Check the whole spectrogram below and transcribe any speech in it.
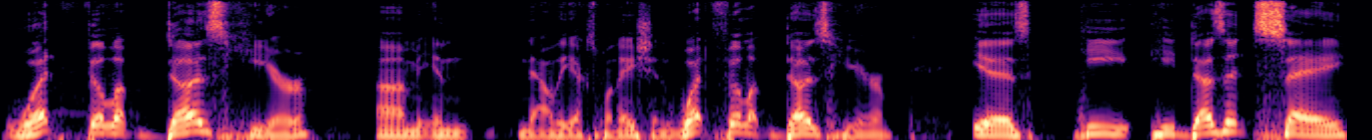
what Philip does here, um, in now the explanation, what Philip does here is he he doesn't say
